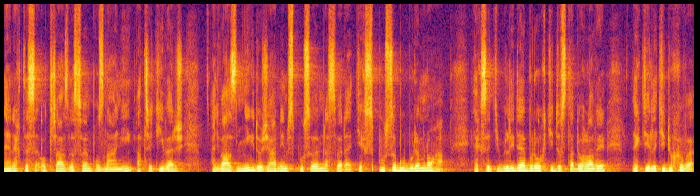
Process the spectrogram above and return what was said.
nenechte se otřást ve svém poznání a třetí verš, ať vás nikdo žádným způsobem nesvede. Těch způsobů bude mnoha. Jak se ti lidé budou chtít dostat do hlavy, jak ti leti duchové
